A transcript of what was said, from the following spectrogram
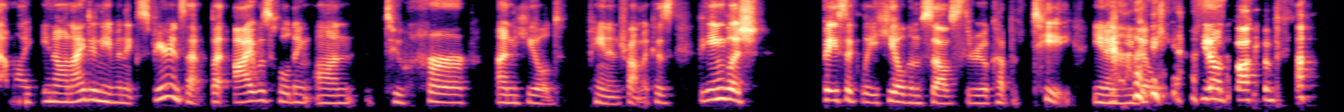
I'm like, you know, and I didn't even experience that, but I was holding on to her unhealed pain and trauma because the English basically heal themselves through a cup of tea. You know, you don't yes. you don't talk about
